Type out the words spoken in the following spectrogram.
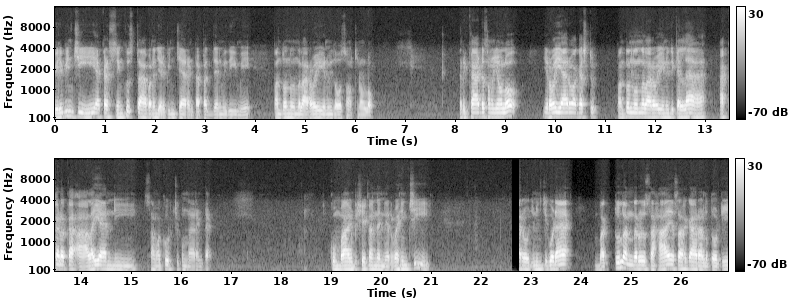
పిలిపించి అక్కడ శంకుస్థాపన జరిపించారంట పద్దెనిమిది మే పంతొమ్మిది వందల అరవై ఎనిమిదవ సంవత్సరంలో. రికార్డు సమయంలో ఇరవై ఆరు ఆగస్టు పంతొమ్మిది వందల అరవై ఎనిమిది కల్లా అక్కడ ఒక ఆలయాన్ని సమకూర్చుకున్నారంట. కుంభాభిషేకాన్ని నిర్వహించి ఆ రోజు నుంచి కూడా భక్తులందరూ సహాయ సహకారాలతోటి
